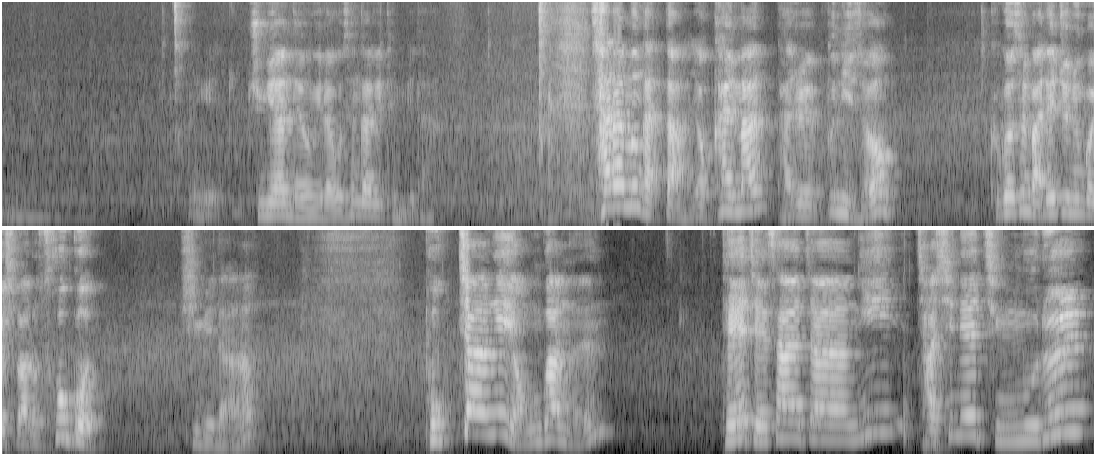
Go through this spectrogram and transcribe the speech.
음, 이게 중요한 내용이라고 생각이 듭니다. 사람은 같다. 역할만 다를 뿐이죠. 그것을 말해주는 것이 바로 속옷입니다. 복장의 영광은 대제사장이 자신의 직무를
